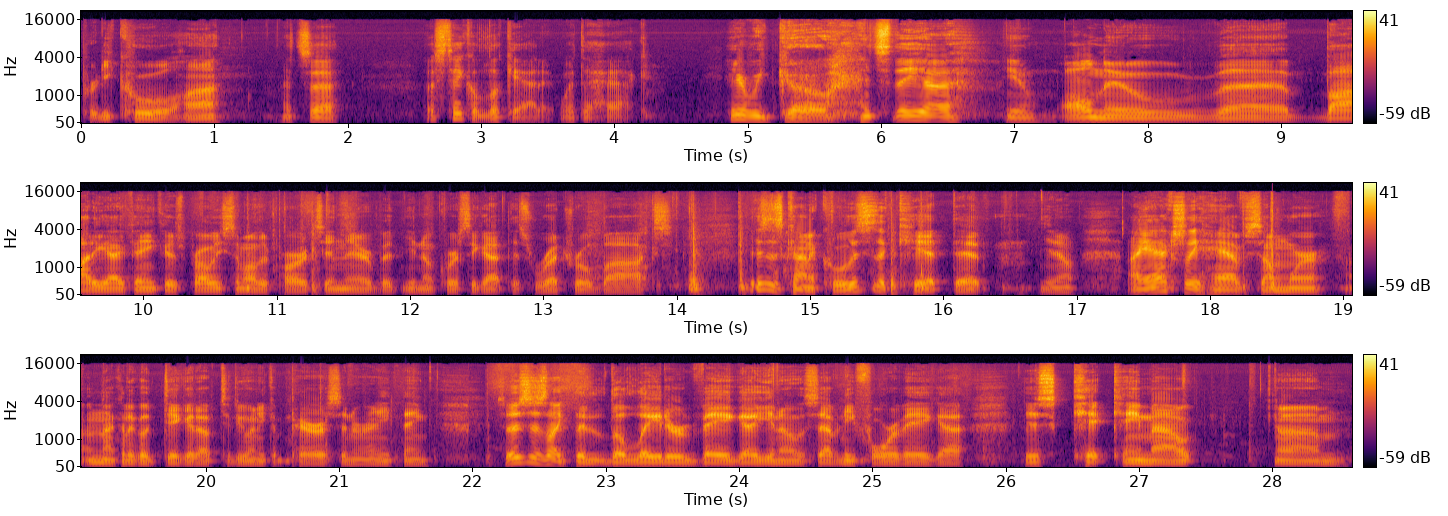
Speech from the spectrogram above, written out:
Pretty cool, huh? That's a... Uh, Let's take a look at it. What the heck? Here we go. It's the, uh, you know, all new uh, body, I think. There's probably some other parts in there, but, you know, of course, they got this retro box. This is kind of cool. This is a kit that, you know, I actually have somewhere. I'm not going to go dig it up to do any comparison or anything. So this is like the, the later Vega, you know, the 74 Vega. This kit came out um,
